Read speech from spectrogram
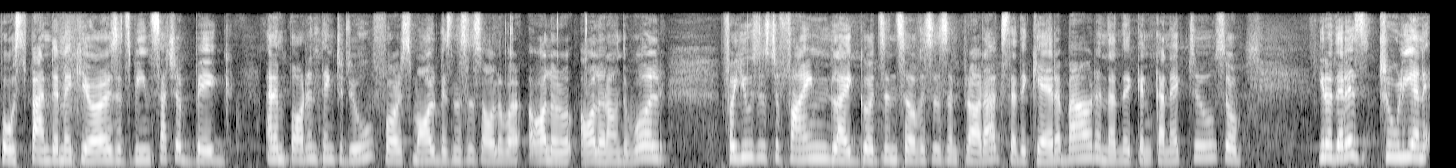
post-pandemic years, it's been such a big and important thing to do for small businesses all over, all, all around the world for users to find like goods and services and products that they care about and that they can connect to. So, you know, there is truly a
